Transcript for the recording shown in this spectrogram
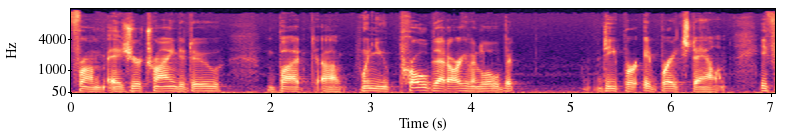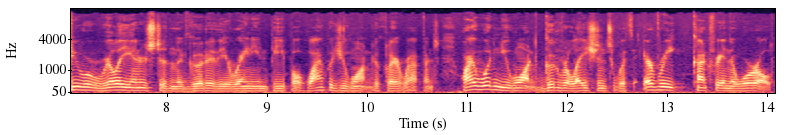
from as you're trying to do, but uh, when you probe that argument a little bit deeper, it breaks down. If you were really interested in the good of the Iranian people, why would you want nuclear weapons? Why wouldn't you want good relations with every country in the world?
